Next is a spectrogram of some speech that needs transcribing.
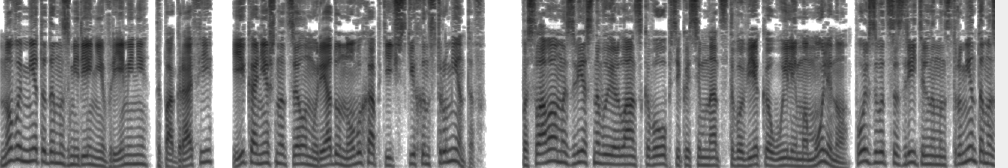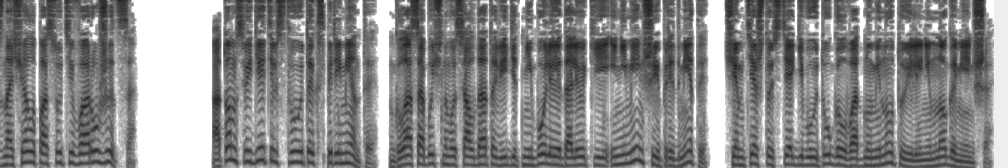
новым методам измерения времени, топографии и, конечно, целому ряду новых оптических инструментов. По словам известного ирландского оптика 17 века Уильяма Молино, пользоваться зрительным инструментом означало по сути вооружиться. О том свидетельствуют эксперименты. Глаз обычного солдата видит не более далекие и не меньшие предметы, чем те, что стягивают угол в одну минуту или немного меньше.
